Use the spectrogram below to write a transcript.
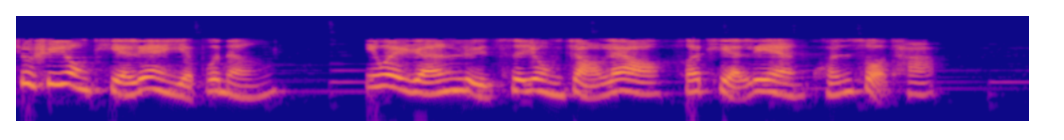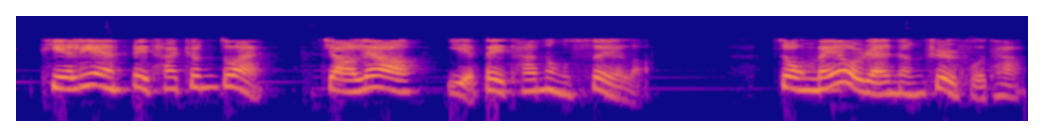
就是用铁链也不能，因为人屡次用脚镣和铁链捆锁他，铁链被他挣断，脚镣也被他弄碎了，总没有人能制服他。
